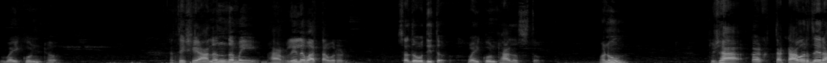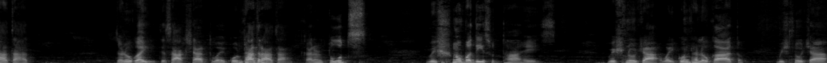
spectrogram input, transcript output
वैकुंठ. अतिशय आनंदमयी भारलेलं वातावरण. सदोदित वैकुंठात असतं. म्हणून तुझ्या क तटावर जे राहतात जणू काही ते साक्षात वैकुंठात राहतात कारण तूच विष्णुपदीसुद्धा आहेस. विष्णूच्या वैकुंठ लोकात विष्णूच्या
